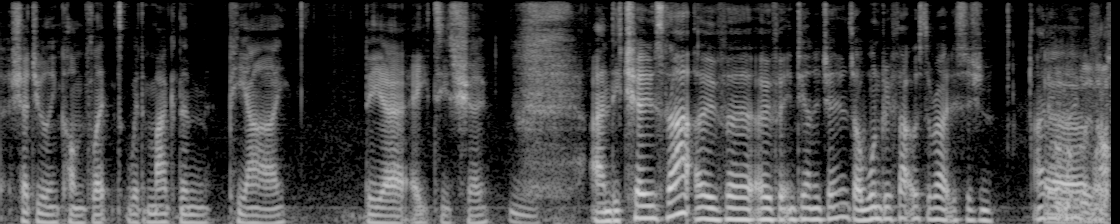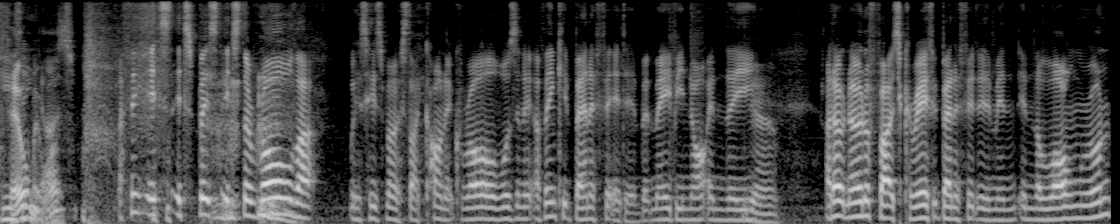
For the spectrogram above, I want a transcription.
a scheduling conflict with Magnum PI, the uh, '80s show, and he chose that over over Indiana Jones. I wonder if that was the right decision. I don't Uh, know. Probably What you film, think, it was. I think it's it's it's, it's the role that was his most iconic role, wasn't it? I think it benefited him, but maybe not in the. Yeah. I don't know enough about his career if it benefited him in, in the long run.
